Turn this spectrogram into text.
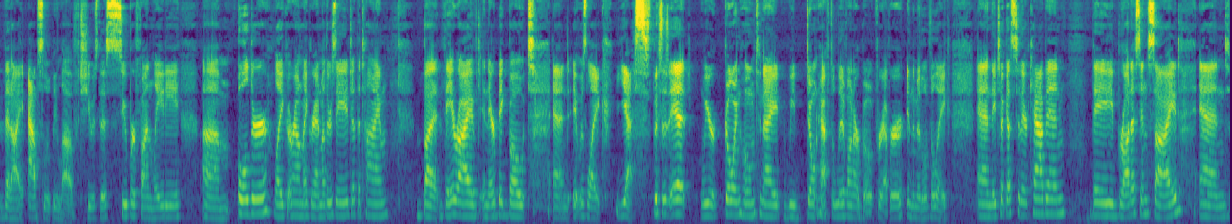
that I absolutely loved. She was this super fun lady, um, older, like around my grandmother's age at the time. But they arrived in their big boat, and it was like, yes, this is it. We're going home tonight. We don't have to live on our boat forever in the middle of the lake. And they took us to their cabin they brought us inside, and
